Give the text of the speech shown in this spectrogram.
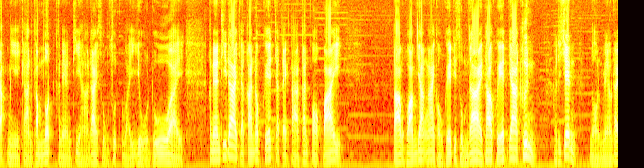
จะมีการกำหนดคะแนนที่หาได้สูงสุดไว้อยู่ด้วย คะแนนที่ได้จากการรับเควสจะแตกต่างกันออกไป ตามความยากง่ายของเควสที่สุ่มได้ ถ้าเควสยากขึ้น อาทิเช่น นอนแมวได้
